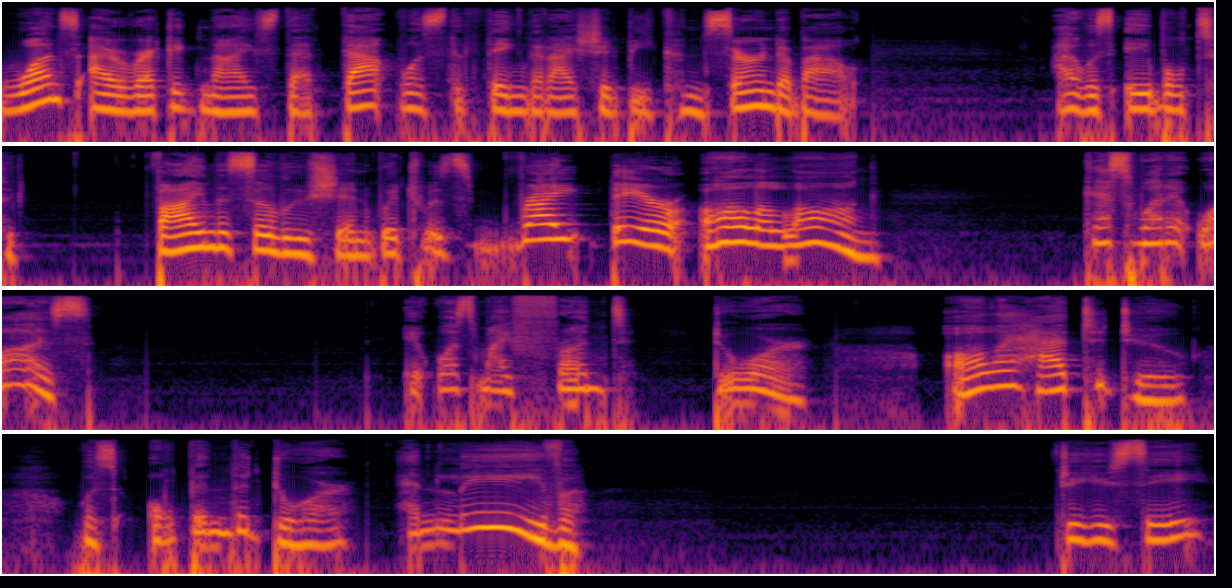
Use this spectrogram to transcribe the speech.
Once I recognized that that was the thing that I should be concerned about, I was able to find the solution, which was right there all along. Guess what it was? It was my front door. All I had to do was open the door and leave. Do you see?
